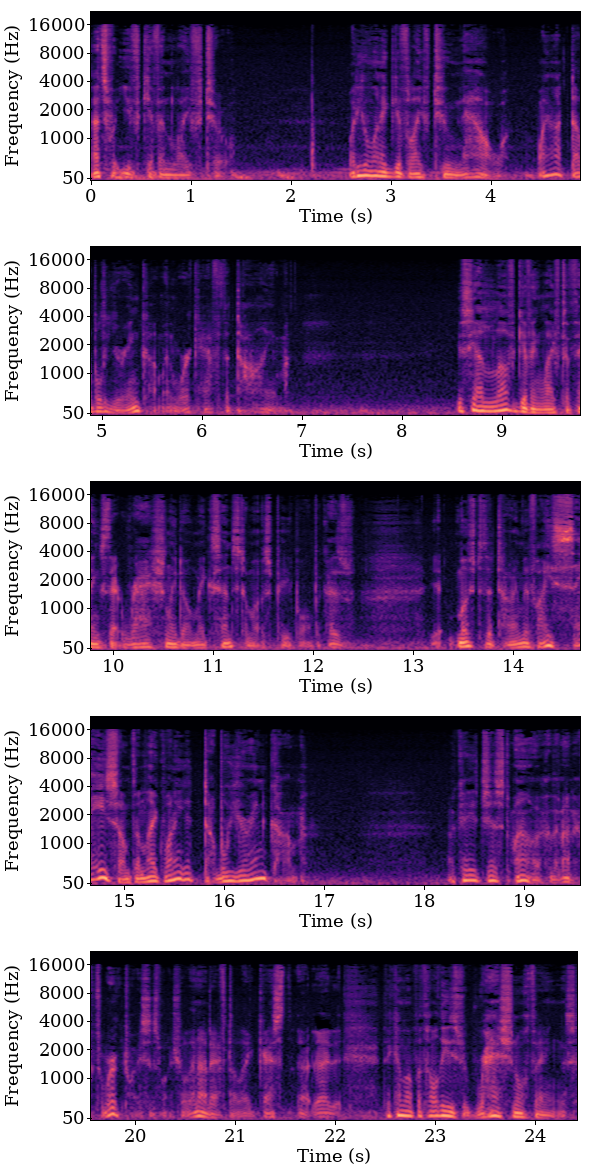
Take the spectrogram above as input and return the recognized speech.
That's what you've given life to. What do you want to give life to now? Why not double your income and work half the time? You see, I love giving life to things that rationally don't make sense to most people because most of the time, if I say something like, why don't you double your income? Okay, it just, well, they not have to work twice as much. Well, they not have to, like, guess. Uh, uh, they come up with all these rational things.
